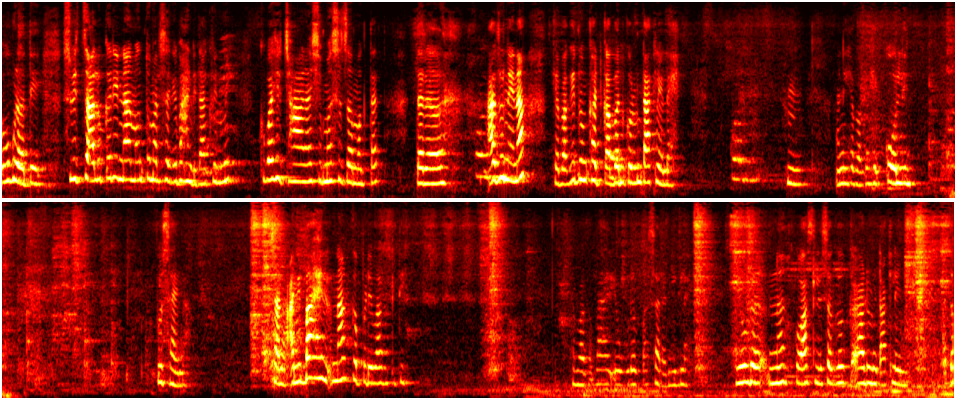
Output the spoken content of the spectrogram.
उघडते स्विच चालू करीन ना मग तुम्हाला सगळे भांडे दाखवीन मी. खूप असे छान असे मस्त चमकतात. तर अजून आहे ना हे बघा इथून खटका बंद करून टाकलेला आहे. आणि हे बघा हे कोलिन पुसायला. चला आणि बाहेर ना कपडे बघा किती. हे बघा बाहेर एवढं पसारा निघलाय. एवढं नको असले सगळं काढून टाकले मी. आता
